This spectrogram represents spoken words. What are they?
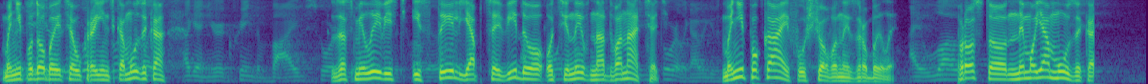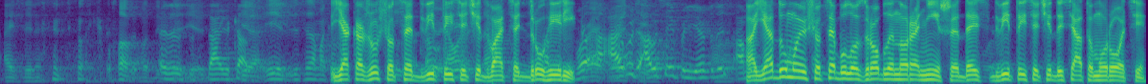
Мені подобається українська музика. За сміливість і стиль я б це відео оцінив на 12. Мені по кайфу, що вони зробили. Просто не моя музика. Я кажу, що це 2022 рік. А я думаю, що це було зроблено раніше, десь в 2010 році.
